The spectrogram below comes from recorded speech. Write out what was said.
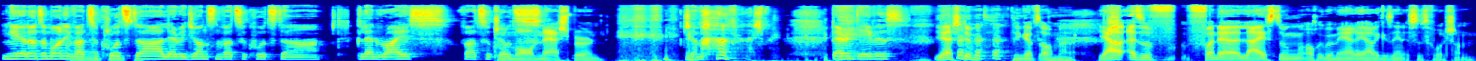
Nee, Alonso Mourning war zu kurz da, Larry Johnson war zu kurz da, Glenn Rice war zu kurz. Jamal Mashburn. Jamal. Baron Davis. Ja, stimmt. Den gab's auch mal. Ja, also von der Leistung auch über mehrere Jahre gesehen ist es wohl schon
